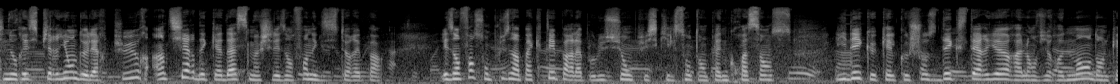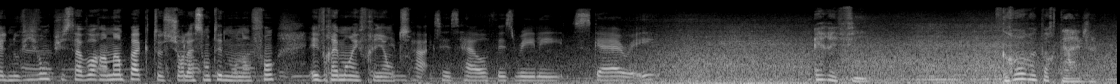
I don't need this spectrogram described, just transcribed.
Si nous respirions de l'air pur, un tiers des cas d'asthme chez les enfants n'existerait pas. Les enfants sont plus impactés par la pollution puisqu'ils sont en pleine croissance. L'idée que quelque chose d'extérieur à l'environnement dans lequel nous vivons puisse avoir un impact sur la santé de mon enfant est vraiment effrayante. RFI. Grand reportage.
